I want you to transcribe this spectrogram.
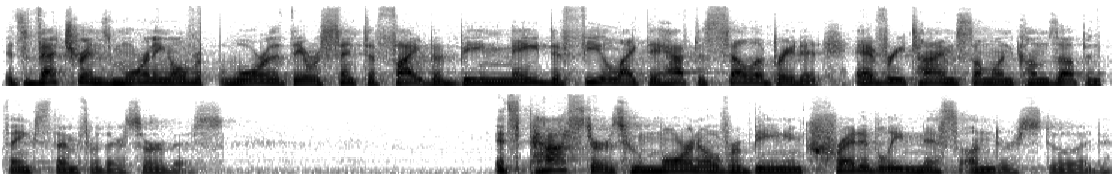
It's veterans mourning over the war that they were sent to fight, but being made to feel like they have to celebrate it every time someone comes up and thanks them for their service. It's pastors who mourn over being incredibly misunderstood.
